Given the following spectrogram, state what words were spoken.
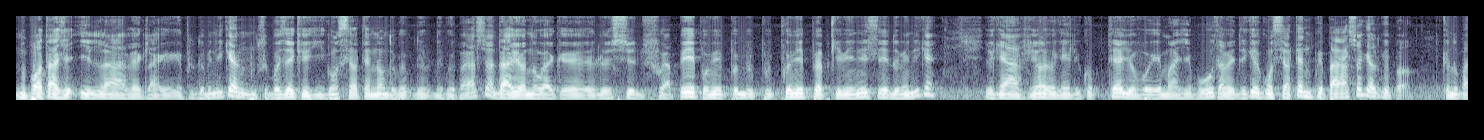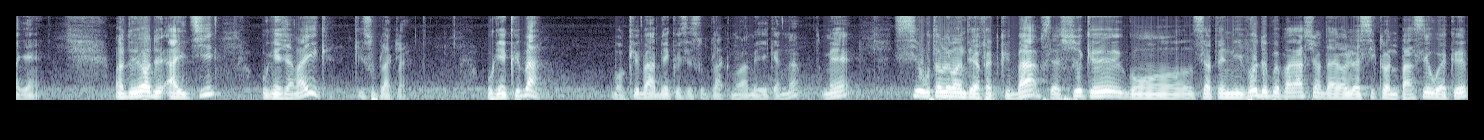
Nous partageons île là avec la République dominicaine. Nous supposons qu'il y a un certain nombre de, de, de préparations. D'ailleurs, nous voyons que le Sud frappé, le premier, premier, premier peuple qui vient, c'est les Dominicains. Il y a un avion, il y a un hélicoptère, il y a manger pour. Ça veut dire qu'il y a une certaine préparation quelque part que nous pas gagné. En dehors de Haïti, il y a Jamaïque qui sous plaque là. Ou bien Cuba. Bon, Cuba, bien que c'est sous plaque nord-américaine, là, mais si au tremblement fait Cuba, c'est sûr que un certain niveau de préparation. D'ailleurs, le cyclone passé, est que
